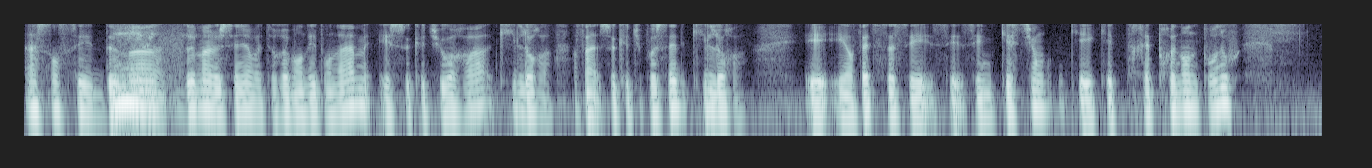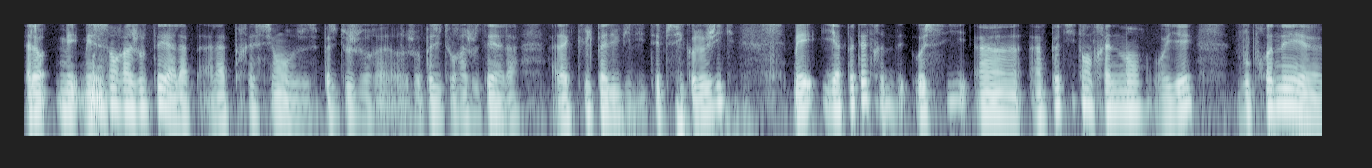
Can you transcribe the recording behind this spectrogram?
insensé, demain, demain le Seigneur va te remander ton âme et ce que tu auras, qu'il l'aura. Enfin, ce que tu possèdes, qu'il l'aura. Et, et en fait, ça, c'est une question qui est, qui est très prenante pour nous. Alors, mais, mais sans rajouter à la, à la pression, je sais pas du tout, je veux, je veux pas du tout rajouter à la, à la culpabilité psychologique, mais il y a peut-être aussi un, un petit entraînement. Vous voyez, vous prenez, euh,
